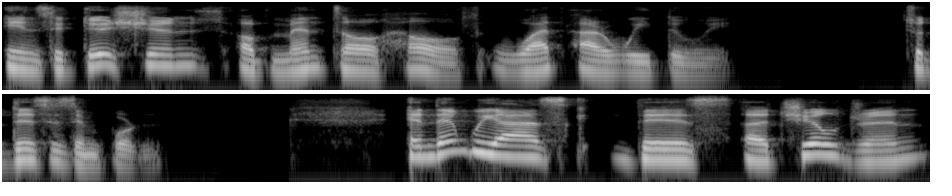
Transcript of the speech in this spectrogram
institutions of mental health, what are we doing? So this is important. And then we ask these uh, children,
